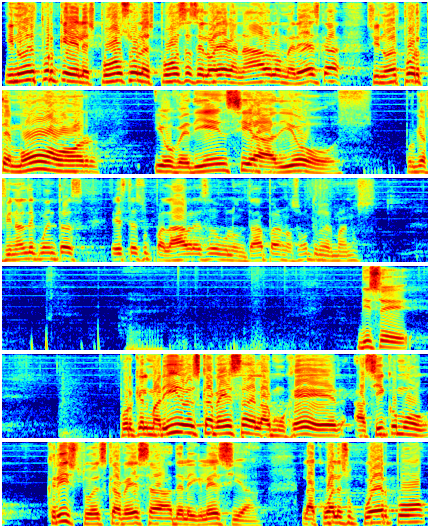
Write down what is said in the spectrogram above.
y no es porque el esposo o la esposa se lo haya ganado, lo merezca, sino es por temor y obediencia a Dios. Porque al final de cuentas, esta es su palabra, esa es su voluntad para nosotros, hermanos. Dice, porque el marido es cabeza de la mujer, así como Cristo es cabeza de la iglesia, la cual es su cuerpo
